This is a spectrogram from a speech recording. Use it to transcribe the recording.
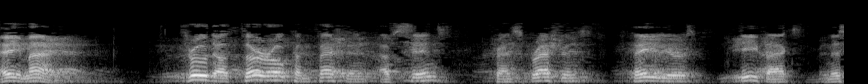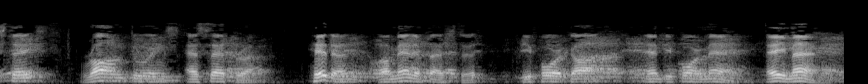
Amen. Through the thorough confession of sins, transgressions, failures, defects, mistakes, wrongdoings, etc., hidden or manifested before God and before man. Amen.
